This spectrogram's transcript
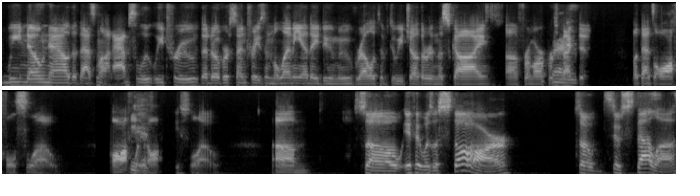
We know now that that's not absolutely true. That over centuries and millennia they do move relative to each other in the sky uh, from our perspective, but that's awful slow, awfully Yeah. awfully slow. Um, so if it was a star, so so Stella,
